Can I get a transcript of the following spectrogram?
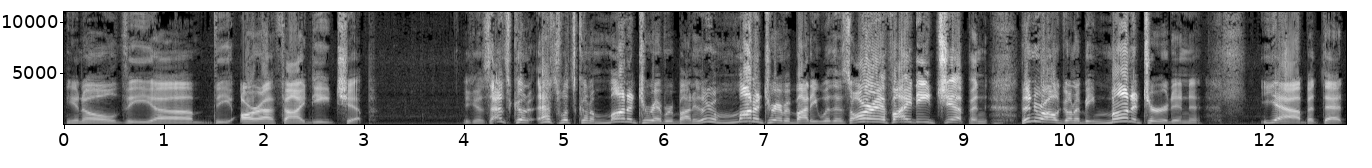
you know, the uh, the RFID chip. Because that's gonna that's what's gonna monitor everybody. They're gonna monitor everybody with this RFID chip and then they're all gonna be monitored and yeah, but that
